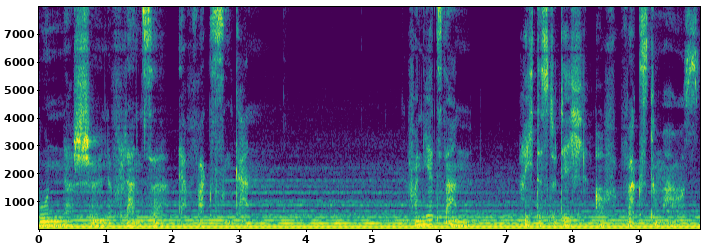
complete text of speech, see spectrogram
wunderschöne Pflanze erwachsen kann. Von jetzt an richtest du dich auf Wachstum aus.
